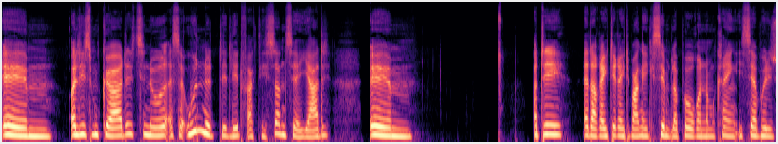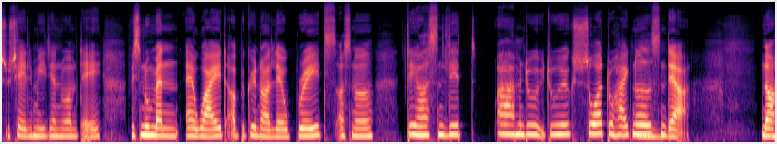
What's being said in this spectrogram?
Øhm, og ligesom gøre det til noget, altså udnytte det lidt faktisk, sådan ser jeg det. Øhm, og det er der rigtig, rigtig mange eksempler på rundt omkring, især på de sociale medier nu om dagen. Hvis nu man er white og begynder at lave braids og sådan noget, det er også sådan lidt, ah, men du, du er jo ikke sort, du har ikke noget Mm. sådan der. Nå.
